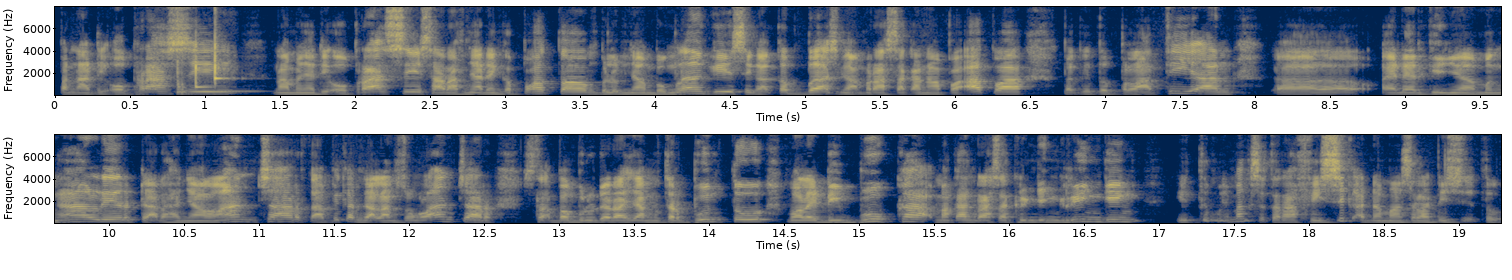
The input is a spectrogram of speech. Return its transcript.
pernah dioperasi, namanya dioperasi, sarafnya ada yang kepotong, belum nyambung lagi, sehingga kebas, nggak merasakan apa-apa. Begitu pelatihan, eh, energinya mengalir, darahnya lancar, tapi kan nggak langsung lancar. Setelah pembuluh darah yang terbuntu, mulai dibuka, maka ngerasa geringging-geringging. Itu memang secara fisik ada masalah di situ.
